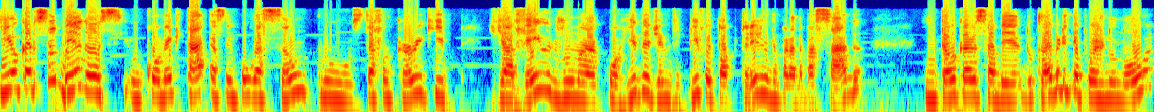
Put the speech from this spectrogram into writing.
E eu quero saber né, se, como é que tá essa empolgação pro Stephen Curry, que já veio de uma corrida de MVP, foi top 3 na temporada passada. Então eu quero saber do Kleber e depois do Noah,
